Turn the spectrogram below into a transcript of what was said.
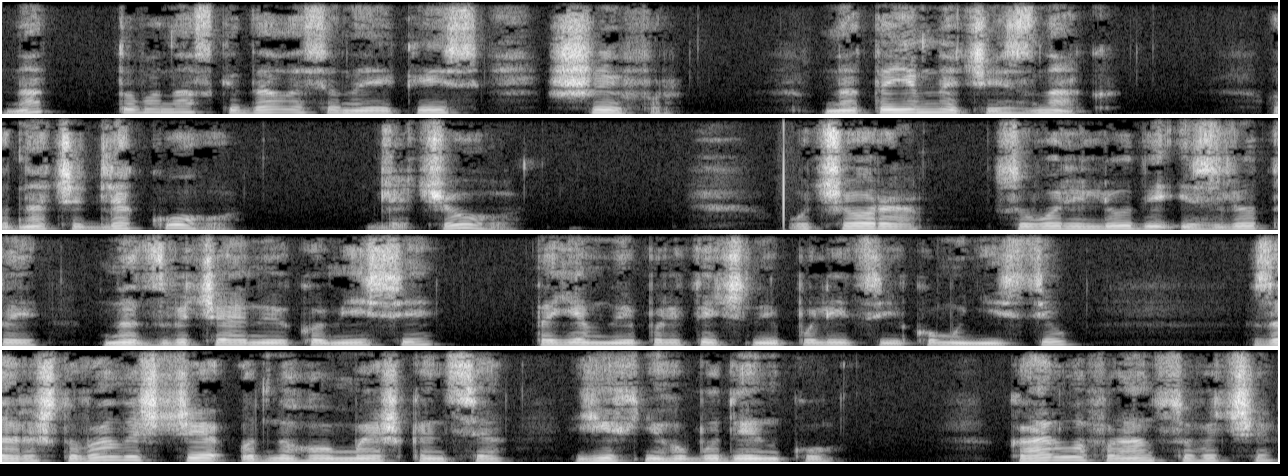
Надто вона скидалася на якийсь шифр, на таємничий знак. Одначе для кого? Для чого? Учора суворі люди із лютої надзвичайної комісії таємної політичної поліції комуністів заарештували ще одного мешканця їхнього будинку Карла Францовича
